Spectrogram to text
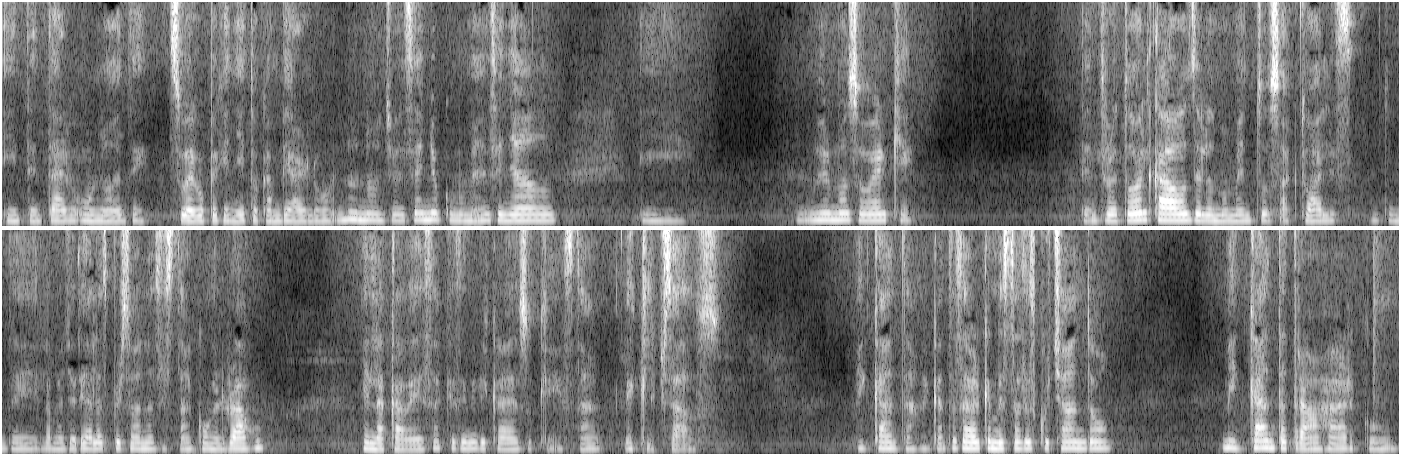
intentar uno de su ego pequeñito cambiarlo. No, no, yo enseño como me ha enseñado. Y muy hermoso ver que dentro de todo el caos de los momentos actuales, donde la mayoría de las personas están con el rajo en la cabeza, ¿qué significa eso? Que están eclipsados me encanta, me encanta saber que me estás escuchando. Me encanta trabajar con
